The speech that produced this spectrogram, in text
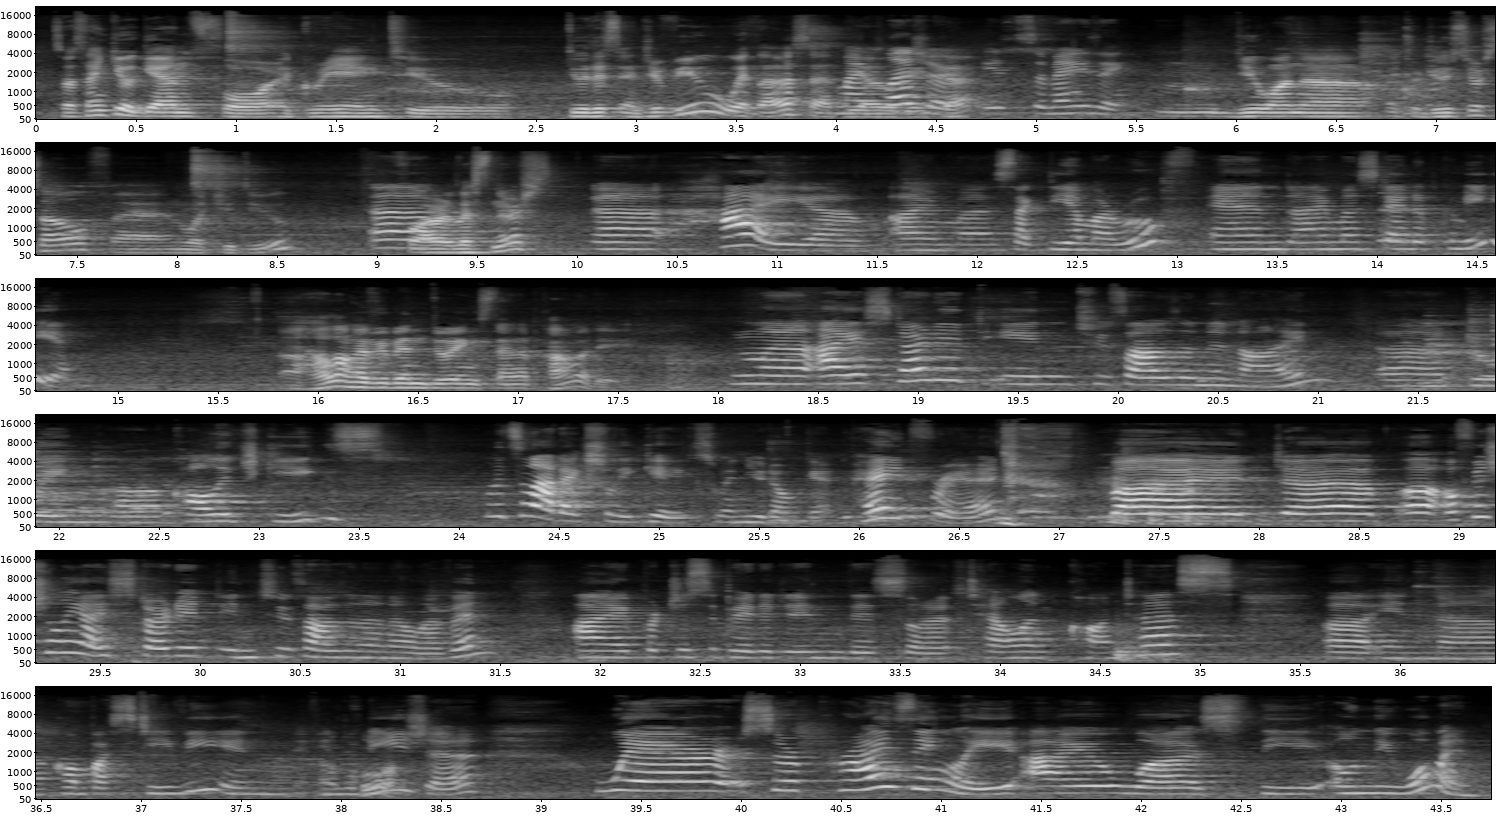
So thank you again for agreeing to do this interview with us at My the pleasure. It's amazing. Mm, do you want to introduce yourself and what you do uh, for our listeners? Uh, hi, um, I'm uh, Maruf, and I'm a stand-up comedian. Uh, how long have you been doing stand-up comedy? Mm, I started in 2009 uh, doing uh, college gigs well, it's not actually gigs when you don't get paid for it. but uh, uh, officially, I started in 2011. I participated in this uh, talent contest uh, in uh, Kompas TV in oh, Indonesia, cool. where surprisingly I was the only woman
